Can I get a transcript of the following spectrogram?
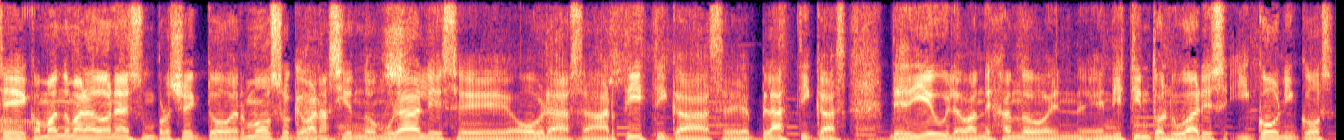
Sí, Oh. Comando Maradona es un proyecto hermoso que van haciendo murales, eh, obras artísticas, eh, plásticas de Diego y la van dejando en, en distintos lugares icónicos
